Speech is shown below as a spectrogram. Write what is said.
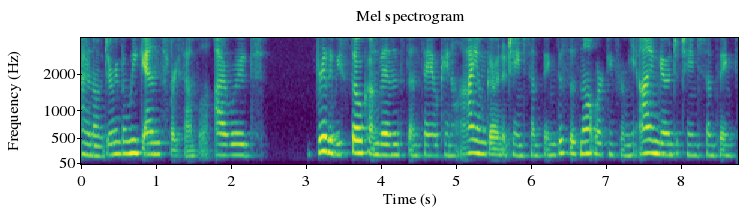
I don't know, during the weekends, for example, I would really be so convinced and say, okay, now I am going to change something. This is not working for me. I am going to change something.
